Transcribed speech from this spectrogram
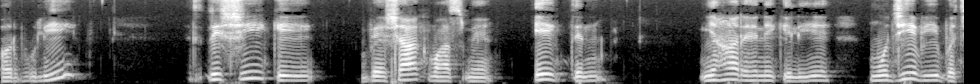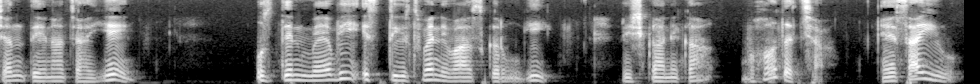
और बोली ऋषि के वैशाख मास में एक दिन यहाँ रहने के लिए मुझे भी वचन देना चाहिए। उस दिन मैं भी इस तीर्थ में निवास करूँगी। ऋषिका ने कहा, बहुत अच्छा ऐसा ही हो।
